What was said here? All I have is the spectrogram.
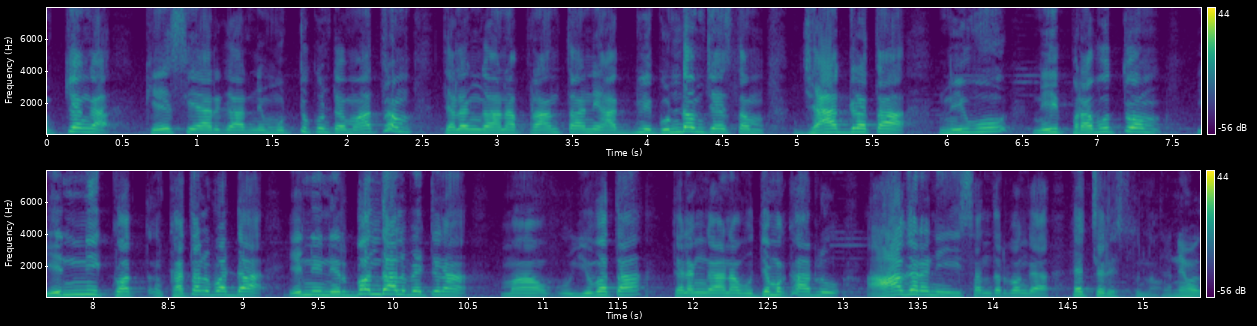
ముఖ్యంగా కేసీఆర్ గారిని ముట్టుకుంటే మాత్రం తెలంగాణ ప్రాంతాన్ని అగ్నిగుండం చేస్తాం. జాగ్రత్త నీవు నీ ప్రభుత్వం ఎన్ని కొత్త కథలు పడ్డా ఎన్ని నిర్బంధాలు పెట్టినా మా యువత తెలంగాణ ఉద్యమకారులు ఆగరని ఈ సందర్భంగా హెచ్చరిస్తున్నాం. ధన్యవాదాలు.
